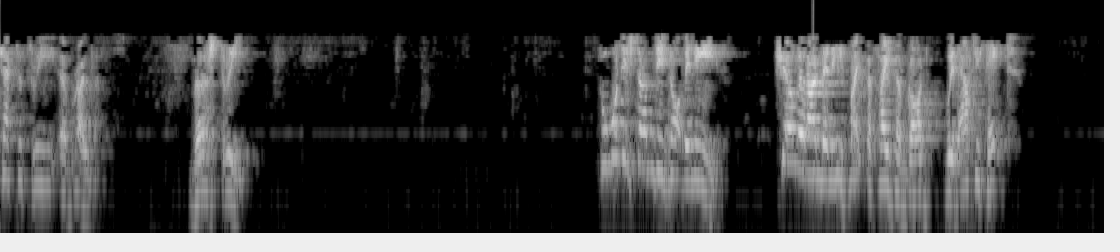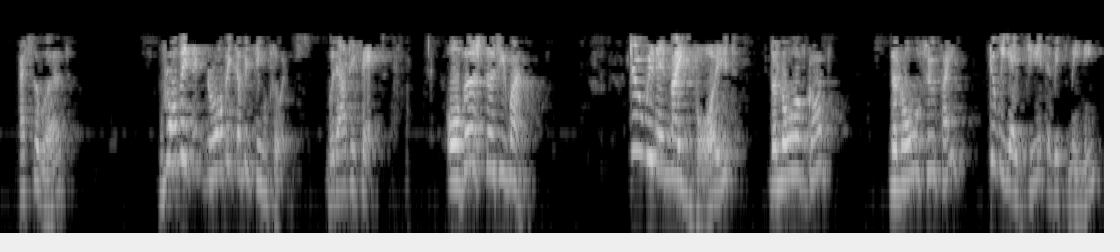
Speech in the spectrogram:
Chapter 3 of Romans. Verse 3. For what if some did not believe? Shall their unbelief make the faith of God without effect? That's the word. Rob it, rob it of its influence without effect. Or verse 31. Do we then make void the law of God? The law through faith? Do we empty it of its meaning?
